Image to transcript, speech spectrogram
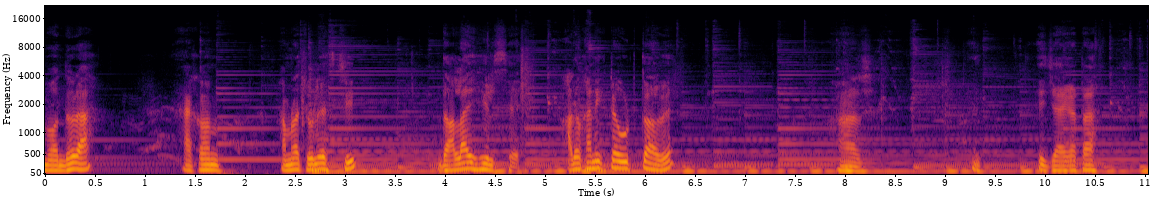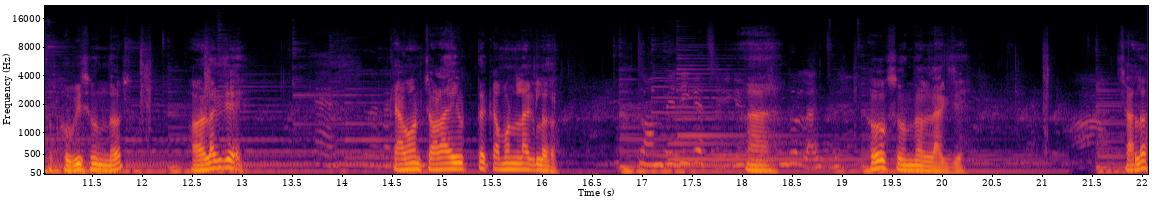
বন্ধুরা, এখন আমরা চলে এসেছি দালাই হিলসে। আরও খানিকটা উঠতে হবে। আর এই জায়গাটা তো খুবই সুন্দর। ভালো লাগছে? কেমন চড়াই উঠতে কেমন লাগল? হ্যাঁ। খুব সুন্দর লাগছে। চলো।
